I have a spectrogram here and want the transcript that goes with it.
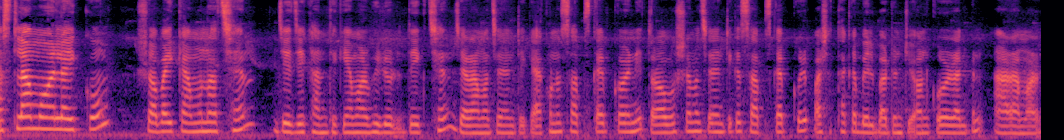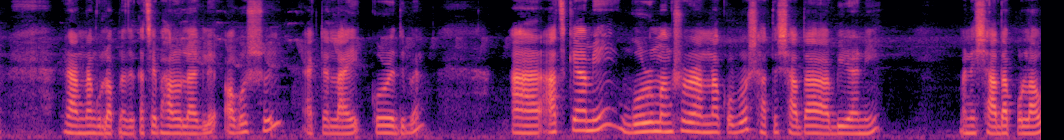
আসসালামু আলাইকুম। সবাই কেমন আছেন? যে যেখান থেকে আমার ভিডিওটি দেখছেন, যারা আমার চ্যানেলটিকে এখনও সাবস্ক্রাইব করেনি, তারা অবশ্যই আমার চ্যানেলটিকে সাবস্ক্রাইব করে পাশে থাকা বেল বাটনটি অন করে রাখবেন। আর আমার রান্নাগুলো আপনাদের কাছে ভালো লাগলে অবশ্যই একটা লাইক করে দিবেন। আর আজকে আমি গরুর মাংস রান্না করব, সাথে সাদা বিরিয়ানি মানে সাদা পোলাও।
